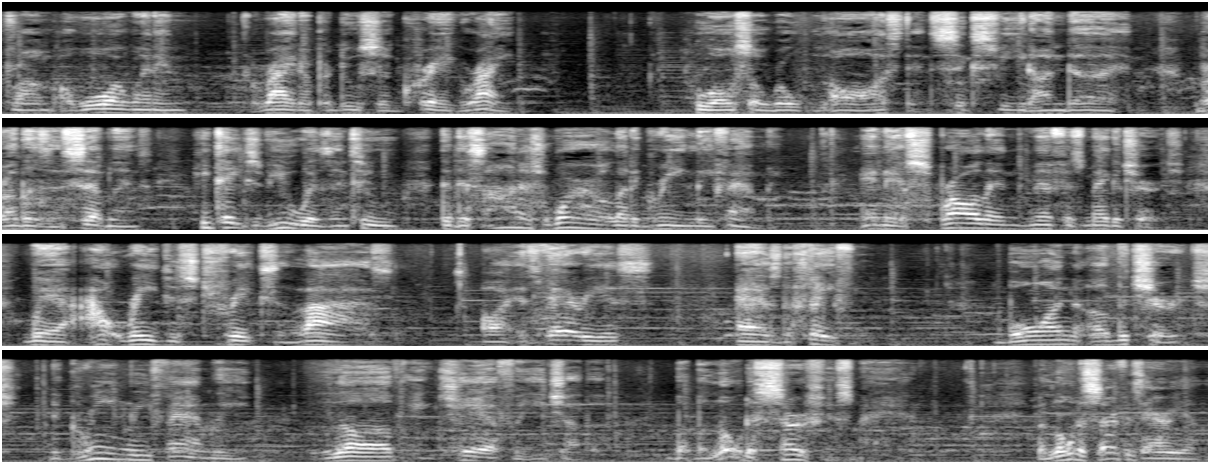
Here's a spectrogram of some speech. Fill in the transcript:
from award-winning writer-producer Craig Wright, who also wrote Lost and Six Feet Under and Brothers and Siblings, he takes viewers into the dishonest world of the Greenleaf family and their sprawling Memphis megachurch, where outrageous tricks and lies are as various as the faithful. Born of the church, the Greenleaf family love and care for each other. But below the surface, man, below the surface area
